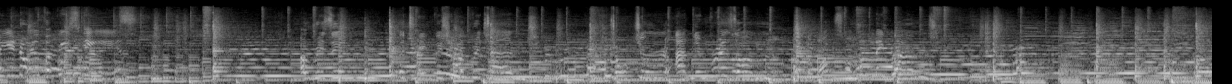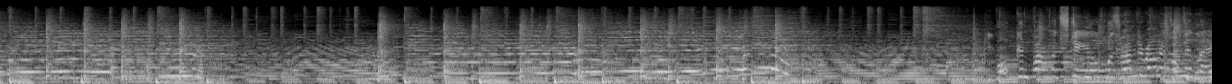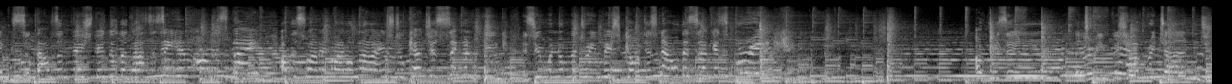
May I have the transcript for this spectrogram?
You know. oil for Assuming I'm the dreamfish contest, now the circus freak. Arisen, the dreamfish have returned.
